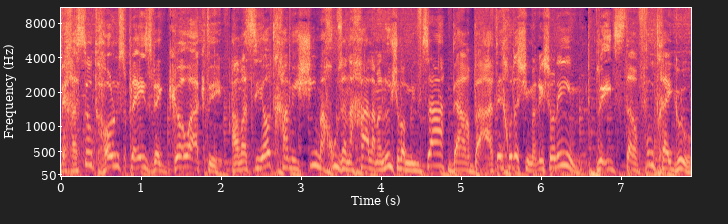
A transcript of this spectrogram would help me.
בחסות הולמס פלייס וגו אקטיב, המציעות 50% הנחה על המנוי שבמבצע בארבעת החודשים הראשונים. להצטרפות חייגו,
